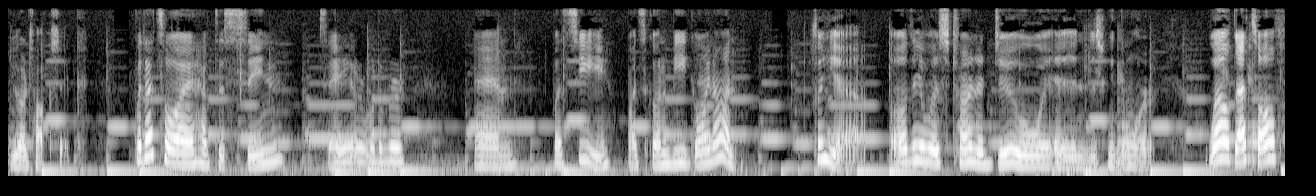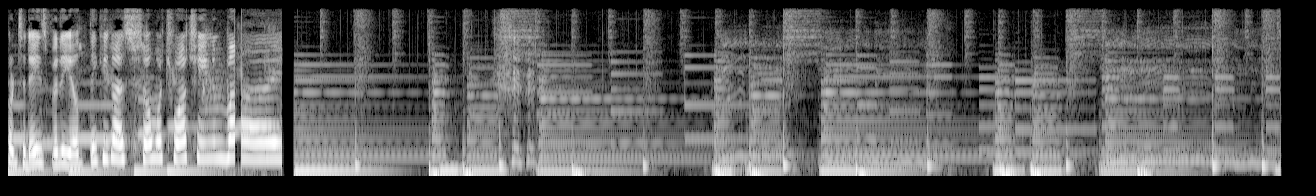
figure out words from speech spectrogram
you are toxic. But that's all I have to sing, say, or whatever. And let's see what's going to be going on. So yeah, all they was trying to do is ignore. Well, that's all for today's video. Thank you guys so much for watching, and bye!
